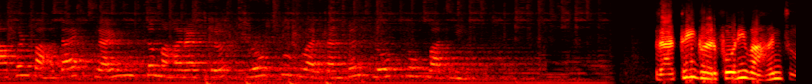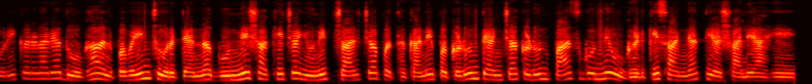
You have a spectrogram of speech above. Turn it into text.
आपण पाहताय क्राईम मुक्त महाराष्ट्र लोकसुख वार्तांकन लोकसुख बातमी. रात्री घरफोडी वाहन चोरी करणाऱ्या दोघा अल्पवयीन चोरट्यांना गुन्हे शाखेच्या युनिट चारच्या पथकाने पकडून त्यांच्याकडून पाच गुन्हे उघडकीस आणण्यात यश आले आहे.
